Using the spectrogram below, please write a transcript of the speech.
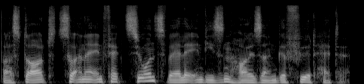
was dort zu einer Infektionswelle in diesen Häusern geführt hätte.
